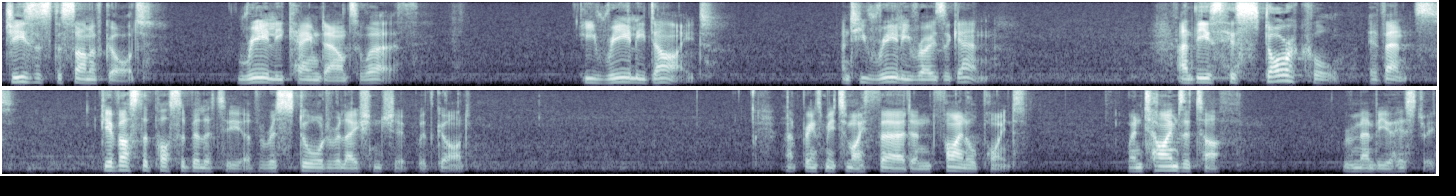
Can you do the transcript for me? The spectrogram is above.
Jesus, the Son of God, really came down to earth. He really died, and he really rose again. And these historical events give us the possibility of a restored relationship with God. That brings me to my third and final point. When times are tough, remember your history.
